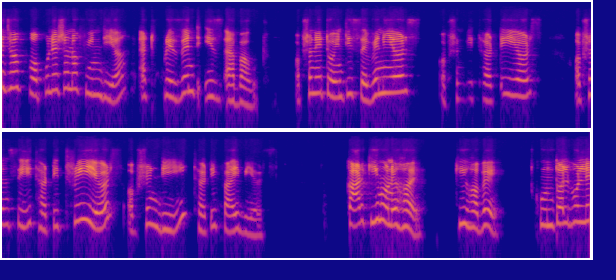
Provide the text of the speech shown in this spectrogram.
age of population of India at present is about option A twenty seven years option B thirty years option C thirty three years option D thirty five years কার কি মনে হয়? কি হবে? কুন্তল বললে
